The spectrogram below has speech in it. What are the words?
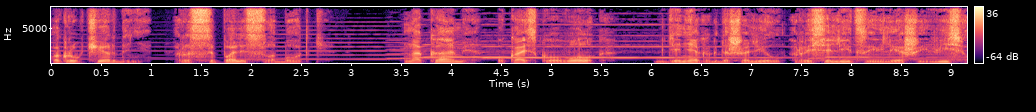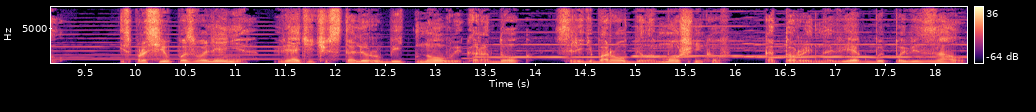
Вокруг Чердыни рассыпались слободки. На каме у Кайского волка, где некогда шалил Рыселица и Леший висел, и, спросив позволения, вятичи стали рубить новый городок среди боров-беломошников который навек бы повязал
